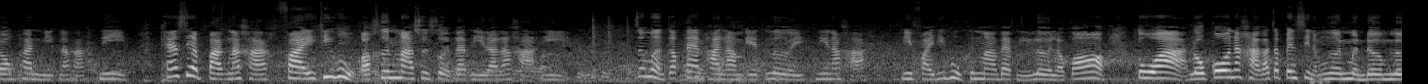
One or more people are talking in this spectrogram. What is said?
ลองผ่านมิกนะคะ นี่แค่เสียบปลั๊กนะคะ ไฟที่หูก็ขึ้นมาสวยๆแบบนี้แล้วนะคะ นี่ จะเหมือนกับ8,000 RMS เลยนี่นะคะ มีไฟที่หูขึ้นมาแบบนี้เลย แล้วก็ตัวโลโก้นะคะ ก็จะเป็นสีน้ำเงินเหมือนเดิมเล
